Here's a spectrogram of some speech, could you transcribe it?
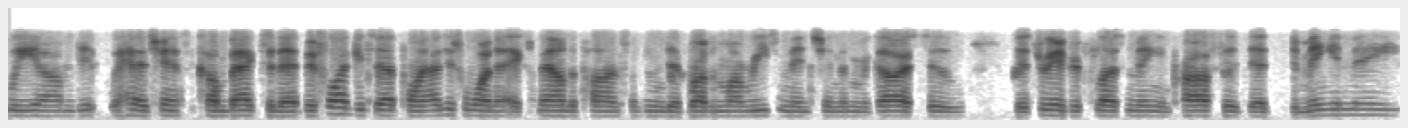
we um did, had a chance to come back to that. Before I get to that point, I just want to expound upon something that Brother Maurice mentioned in regards to the 300 plus million profit that Dominion made.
